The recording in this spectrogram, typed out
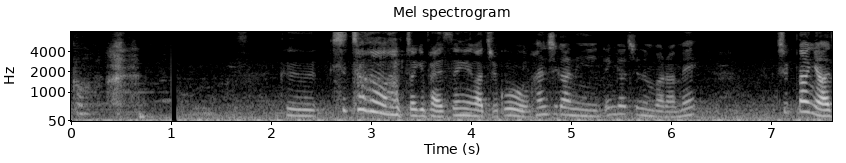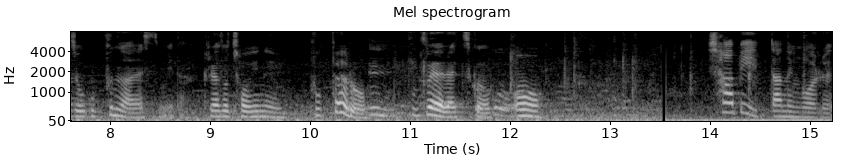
그 시차가 갑자기 발생해가지고 한 시간이 땡겨지는 바람에 식당이 아직 오픈은 안 했습니다. 그래서 저희는 뷔페로 응. 뷔페 렛츠고. 어. 샵이 있다는 거를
